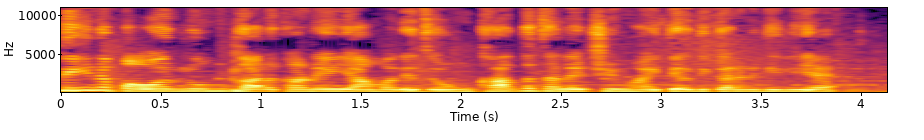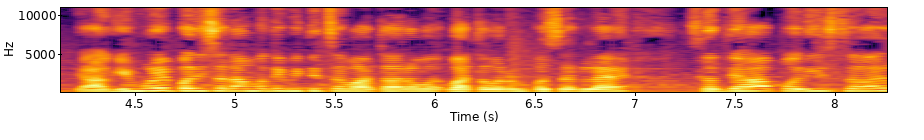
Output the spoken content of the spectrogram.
तीन पॉवरलूम कारखाने यामध्ये जळून खाक झाल्याची माहिती अधिकाऱ्यांनी दिली आहे. या आगीमुळे परिसरामध्ये भीतीचं वातावरण वातावरण पसरलं आहे सध्या हा परिसर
